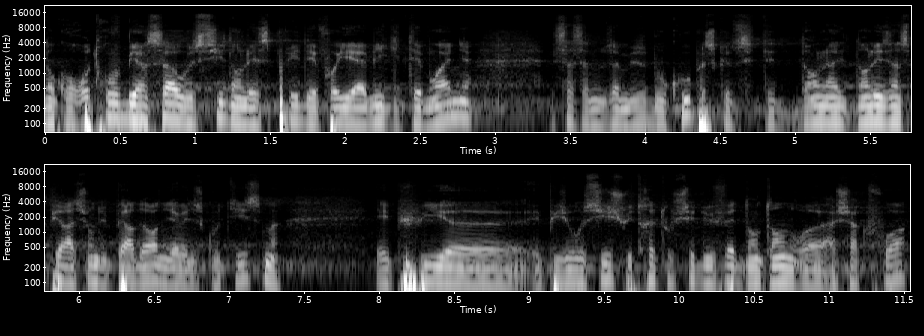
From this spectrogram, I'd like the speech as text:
Donc on retrouve bien ça aussi dans l'esprit des foyers amis qui témoignent ça, ça nous amuse beaucoup parce que c'était dans, les inspirations du Père d'Orne, il y avait le scoutisme. Et puis, euh, et puis aussi, je suis très touché du fait d'entendre à chaque fois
